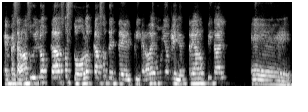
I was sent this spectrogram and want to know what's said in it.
Empezaron a subir los casos, todos los casos desde el primero de junio que yo entré al hospital. Eh,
